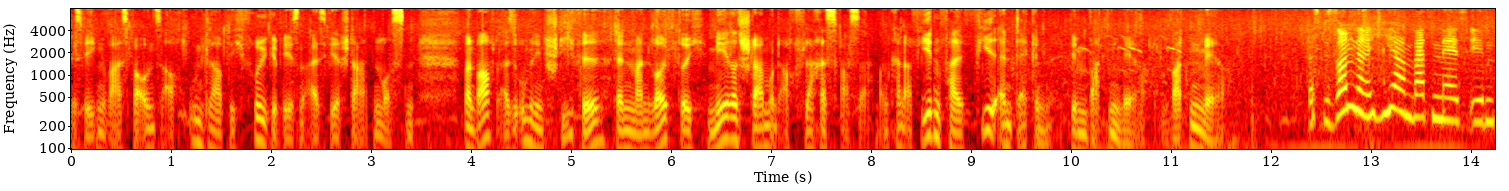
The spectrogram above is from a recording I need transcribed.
Deswegen war es bei uns auch unglaublich früh gewesen, als wir starten mussten. Man braucht also unbedingt Stiefel, denn man läuft durch Meeresstamm und auch flaches Wasser. Man kann auf jeden Fall viel entdecken im Wattenmeer. Wattenmeer. Das Besondere hier am Wattenmeer ist eben,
